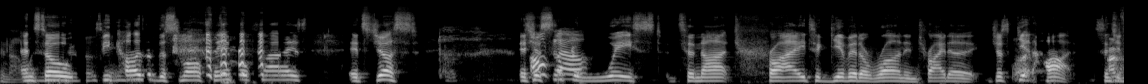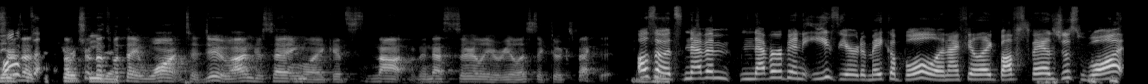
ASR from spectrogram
Not And so, either of those games. because of the small sample size, it's just it's just such a waste to not try to give it a run and try to just get hot since I'm you sure, did that's, I'm short sure that's what they want to do. I'm just saying, mm-hmm. like, it's not necessarily realistic to expect it. Also, mm-hmm. it's never never been easier to make a bowl, and I feel like Buffs fans just want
